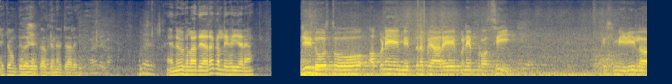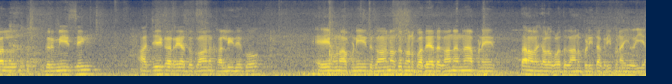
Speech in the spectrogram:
ਇਹ ਚੌਂਕੀਦਾਰੀ ਕਰਦੇ ਨੇ ਵਿਚਾਰੇ? ਇਹਨੂੰ ਵੀ ਖਿਲਾ ਦੇ ਯਾਰ, ਇਕੱਲੇ ਖਾਈ ਜਾ ਰਿਹਾ ਜੀ ਦੋਸਤੋ, ਆਪਣੇ ਮਿੱਤਰ ਪਿਆਰੇ, ਆਪਣੇ ਪੜੋਸੀ ਕਸ਼ਮੀਰੀ ਲਾਲ ਗੁਰਮੀਤ ਸਿੰਘ, ਅੱਜ ਇਹ ਕਰ ਰਿਹਾ ਦੁਕਾਨ ਖਾਲੀ, ਦੇਖੋ। ਇਹ ਹੁਣ ਆਪਣੀ ਦੁਕਾਨ ਆ ਉਹ ਤਾਂ ਤੁਹਾਨੂੰ ਪਤਾ ਹੈ ਦੁਕਾਨ ਇਹਨਾਂ ਨੇ ਆਪਣੇ ਧਰਮਸ਼ਾਲਾ ਕੋਲ ਦੁਕਾਨ ਬੜੀ ਤਕੜੀ ਬਣਾਈ ਹੋਈ ਆ।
